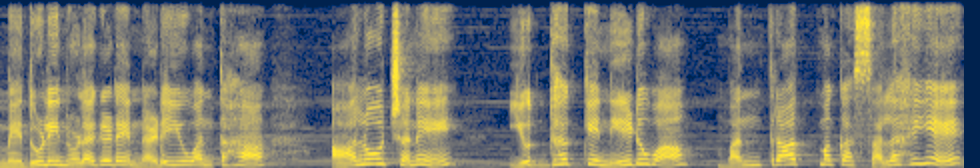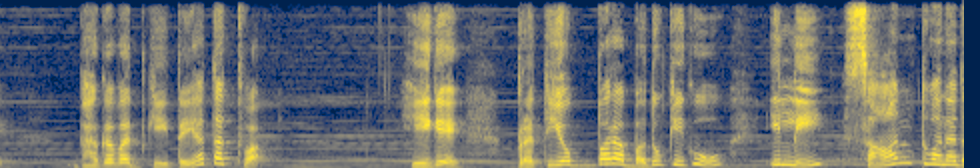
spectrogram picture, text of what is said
ಮೆದುಳಿನೊಳಗಡೆ ನಡೆಯುವಂತಹ ಆಲೋಚನೆ ಯುದ್ಧಕ್ಕೆ ನೀಡುವ ಮಂತ್ರಾತ್ಮಕ ಸಲಹೆಯೇ ಭಗವದ್ಗೀತೆಯ ತತ್ವ. ಹೀಗೆ ಪ್ರತಿಯೊಬ್ಬರ ಬದುಕಿಗೂ ಇಲ್ಲಿ ಸಾಂತ್ವನದ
